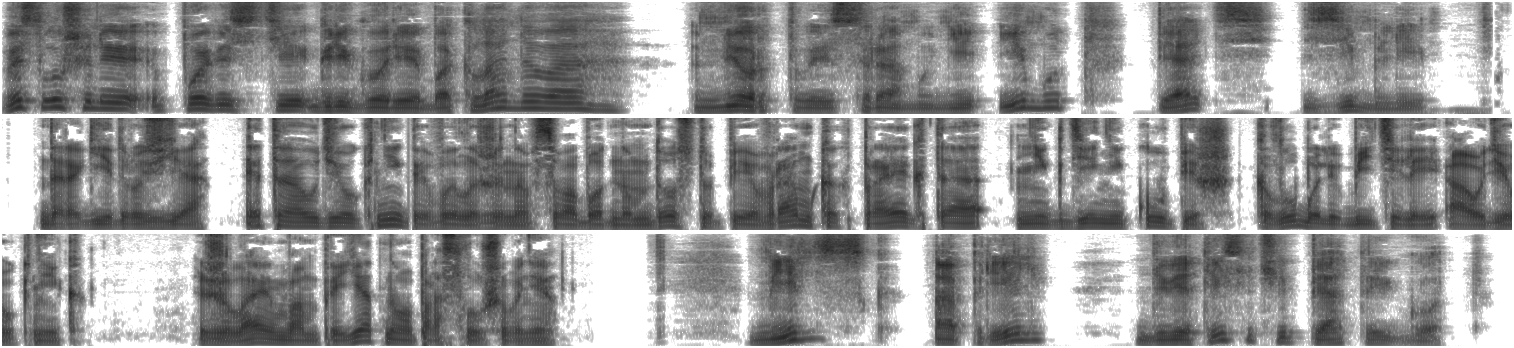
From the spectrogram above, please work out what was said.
Вы слушали повести Григория Бакланова «Мертвые сраму не имут, пять земли». Дорогие друзья, эта аудиокнига выложена в свободном доступе в рамках проекта «Нигде не купишь» Клуба любителей аудиокниг. Желаем вам приятного прослушивания. Минск, апрель 2005 год.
